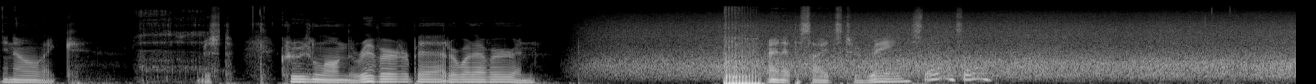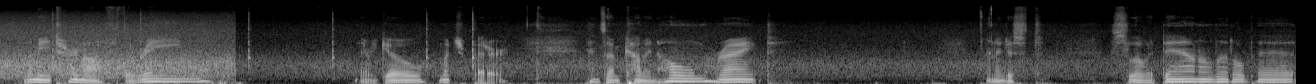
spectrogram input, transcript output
You know, like just cruising along the river bed or whatever, and and it decides to rain. Slow down, slow down. Let me turn off the rain. There we go, much better. And so I'm coming home, right? And I just slow it down a little bit,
